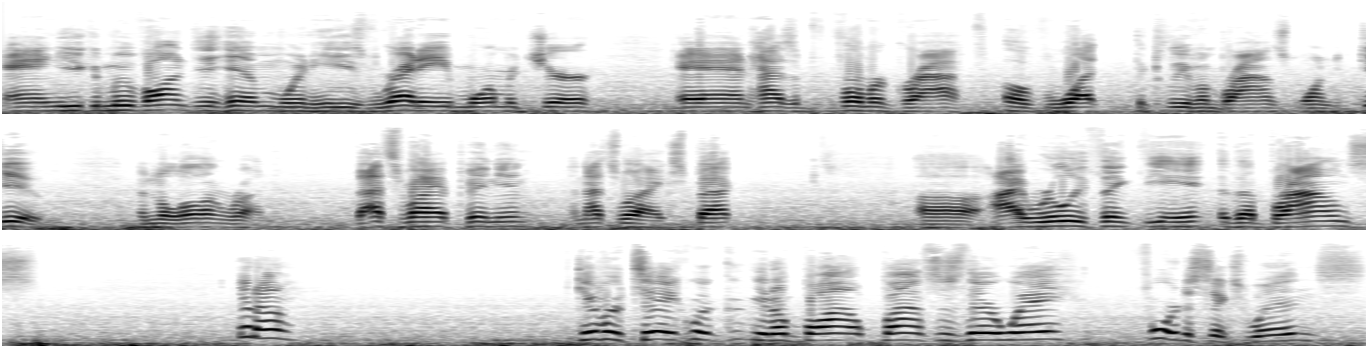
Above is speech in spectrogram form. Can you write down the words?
And you can move on to him when he's ready, more mature, and has a firmer grasp of what the Cleveland Browns want to do in the long run. That's my opinion, and that's what I expect. Uh, I really think the the Browns, you know, give or take, you know, bounces their way, four to six wins.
